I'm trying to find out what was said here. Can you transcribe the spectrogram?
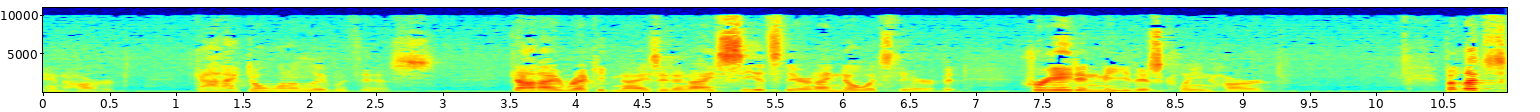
and heart. God, I don't want to live with this. God, I recognize it and I see it's there and I know it's there, but create in me this clean heart. But let's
